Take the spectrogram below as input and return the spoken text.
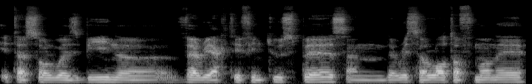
it has always been uh, very active into space and there is a lot of money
